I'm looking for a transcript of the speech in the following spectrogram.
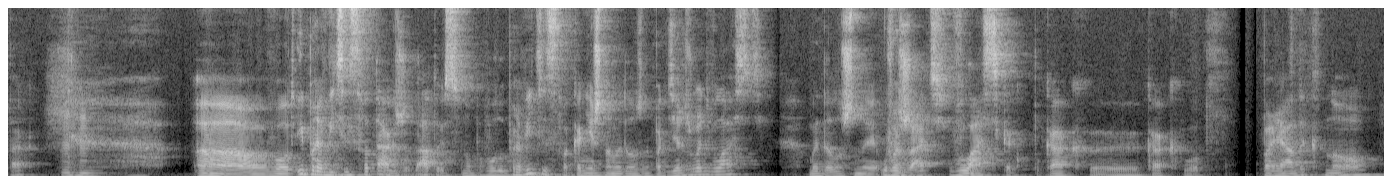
Так? Mm-hmm. А, вот. И правительство также, да, то есть, ну, по поводу правительства, конечно, мы должны поддерживать власть, мы должны уважать власть как, как, э, как вот порядок, но,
